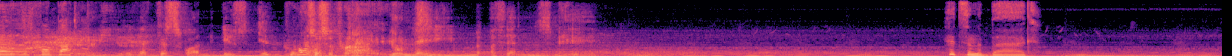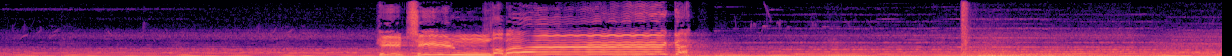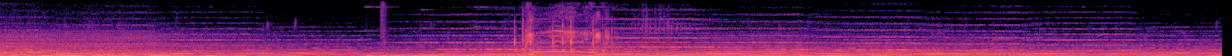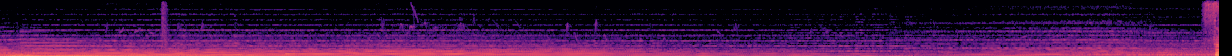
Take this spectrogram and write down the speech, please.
Prepare for battle. That this one is it. What a surprise! Your name offends me. It's in the bag. It's in the bag!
